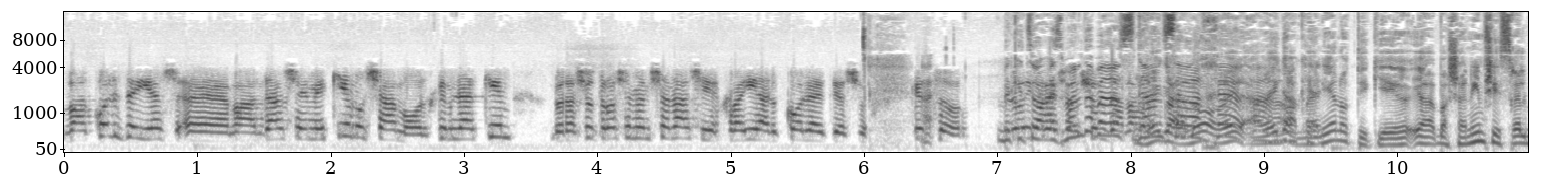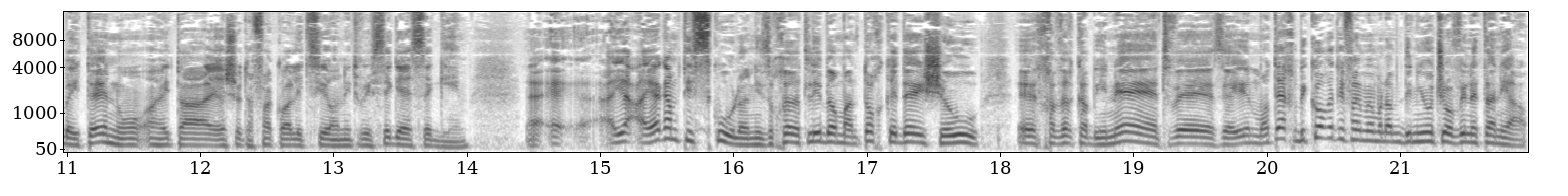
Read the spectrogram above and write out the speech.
וכל זה יש אה, ועדה שהם הקימו שם, הולכים להקים, בראשות ראש הממשלה שאחראי על כל ההתיישבות. קיצור. לא בקיצור, אז בוא נדבר על. סגן שר לא, אחר. רגע, אה, רגע, אוקיי. מעניין אותי, כי בשנים שישראל ביתנו הייתה שותפה קואליציונית והשיגה הישגים, אה, אה, היה היה גם תסכול, אני זוכר את ליברמן תוך כדי שהוא אה, חבר קבינט וזה מותח ביקורת לפעמים על המדיניות שהוביל נתניהו.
